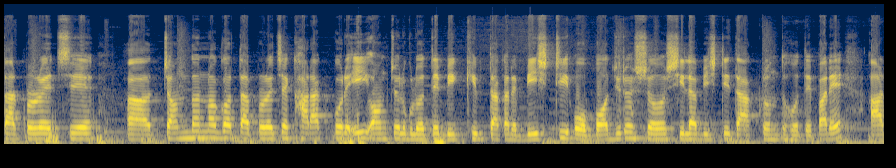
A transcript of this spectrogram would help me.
তারপর রয়েছে চন্দননগর, তারপর রয়েছে খড়গপুর এই অঞ্চলগুলোতে বিক্ষিপ্ত আকারে বৃষ্টি ও বজ্রসহ শিলাবৃষ্টিতে আক্রান্ত হতে পারে আর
